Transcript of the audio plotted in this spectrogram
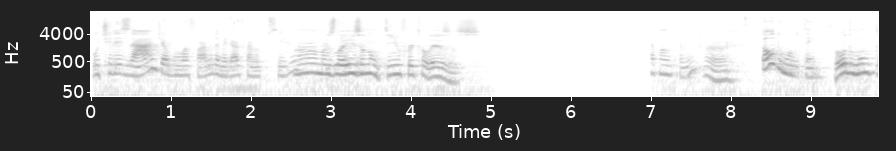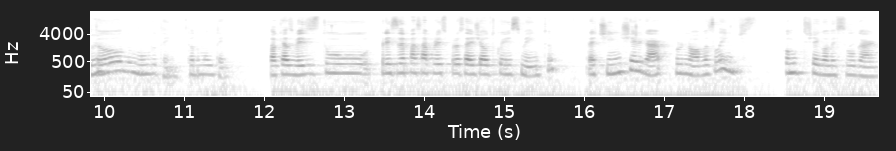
utilizar de alguma forma, da melhor forma possível. Ah, mas Laís, eu não tenho fortalezas. Tá falando pra mim? É. Todo mundo tem. Todo mundo tem. Todo mundo tem. Todo mundo tem. Só que às vezes tu precisa passar por esse processo de autoconhecimento para te enxergar por novas lentes. Como que tu chegou nesse lugar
